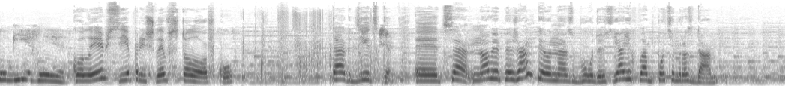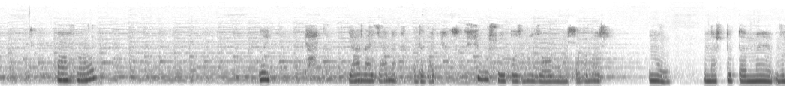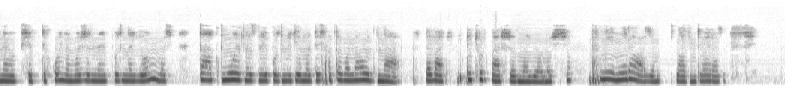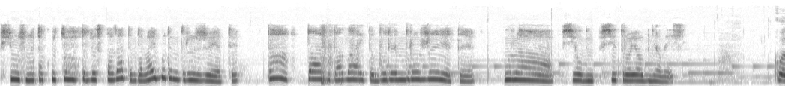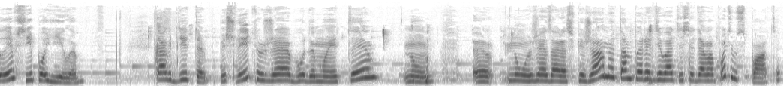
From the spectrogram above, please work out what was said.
коли всі прийшли в столовку. Так, дітки, е, це нові піжамки у нас будуть, я їх вам потім роздам. Ага. Ой, Яна, Яна, Яна, а давай Ксюшею познайомимося. Вона ж, ну, вона ж тут, а ми, вона взагалі тихоня, може з нею познайомимось? Так, можна з нею познайомитись, а то вона одна. Давай, ти чорт перше знайомишся. Ні, ми разом. Ладно, давай разом. Ксюш, ми так хотіли тобі сказати, давай будемо дружити. Так, так, давайте будемо дружити. Ура! Всі, всі троє обнялись. Коли всі поїли. Так, діти, пішліть, вже будемо йти. Ну, е, ну, вже зараз в піжами там передіватися йдемо, а потім спати.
